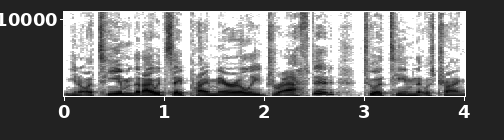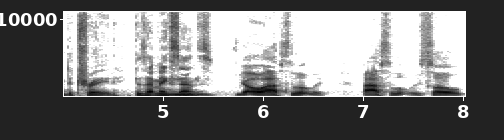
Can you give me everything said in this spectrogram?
you know a team that I would say primarily drafted to a team that was trying to trade. Does that make mm. sense? Yeah, oh, absolutely, absolutely. So,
